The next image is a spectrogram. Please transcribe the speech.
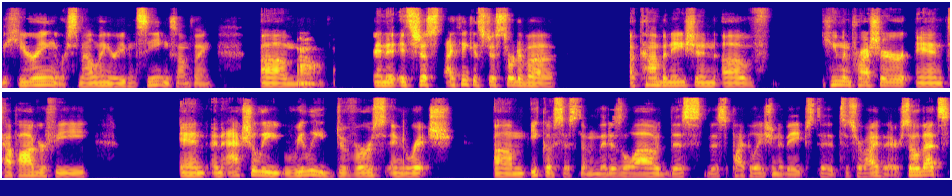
hearing or smelling or even seeing something. Um, wow. And it, it's just, I think it's just sort of a a combination of human pressure and topography and an actually really diverse and rich um, ecosystem that has allowed this this population of apes to to survive there. So that's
